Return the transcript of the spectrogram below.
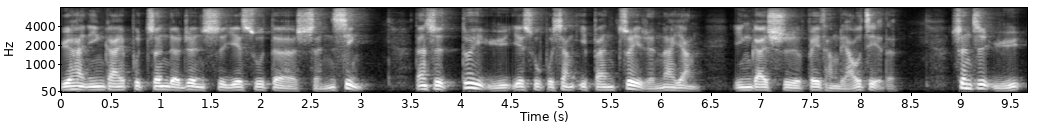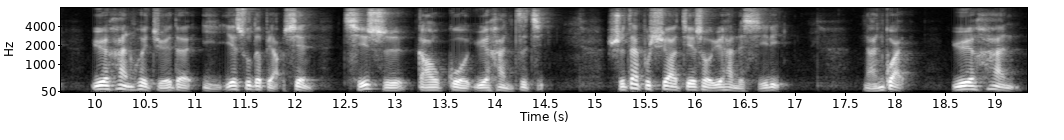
约翰应该不真的认识耶稣的神性。但是对于耶稣不像一般罪人那样，应该是非常了解的，甚至于约翰会觉得以耶稣的表现其实高过约翰自己，实在不需要接受约翰的洗礼。难怪约翰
